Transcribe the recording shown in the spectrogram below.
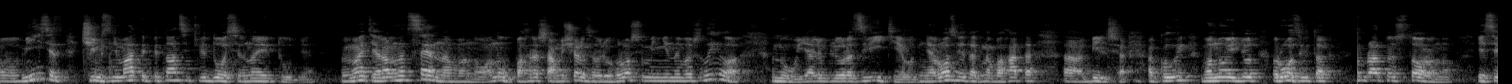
в місяць, чим знімати 15 відосів на Ютубі. Понимаете, равноценно воно. Ну, по грошам. Ще раз говорю, гроші мені не важливо. Ну, я люблю розвиття. От у мене розвиток набагато е, більше. А коли воно йде розвиток в обратну сторону, якщо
